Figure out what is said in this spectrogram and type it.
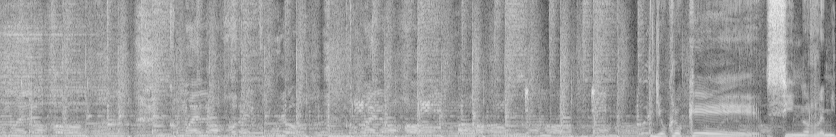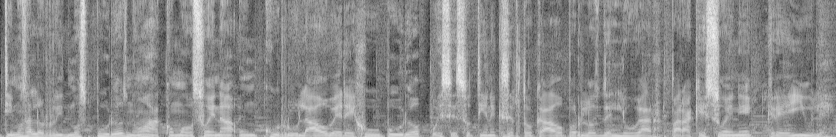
Como el ojo, como el ojo del culo, como el ojo yo creo que si nos remitimos a los ritmos puros, ¿no? A cómo suena un currulao berejú puro, pues eso tiene que ser tocado por los del lugar para que suene creíble.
